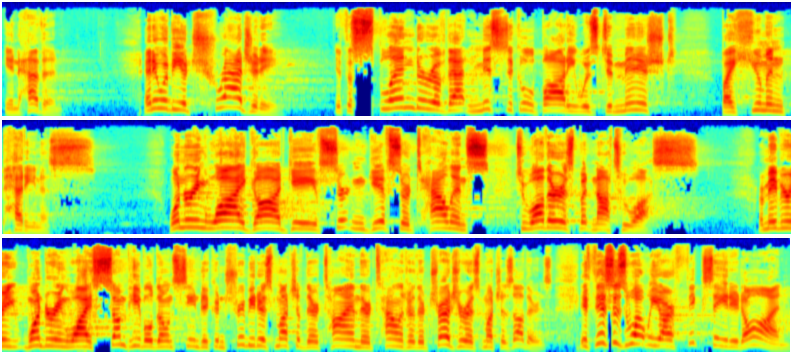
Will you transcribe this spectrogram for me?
in heaven. And it would be a tragedy if the splendor of that mystical body was diminished by human pettiness wondering why God gave certain gifts or talents to others but not to us, Or maybe wondering why some people don't seem to contribute as much of their time, their talent, or their treasure as much as others. If this is what we are fixated on,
